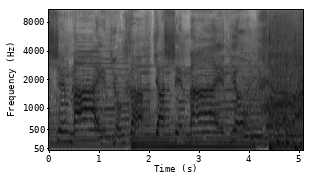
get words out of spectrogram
ישמה אביונך, ישמה אביונך. אביונך,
